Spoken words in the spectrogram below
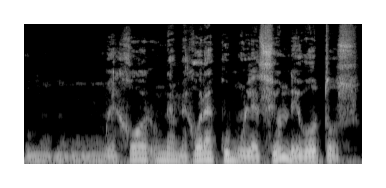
un, mejor, una mejor acumulación de votos,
